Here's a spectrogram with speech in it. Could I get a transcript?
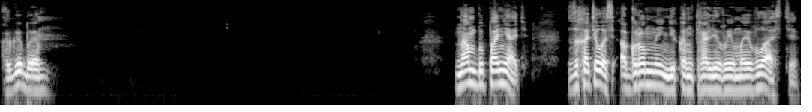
КГБ. Нам бы понять, Захотелось огромной неконтролируемой власти,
